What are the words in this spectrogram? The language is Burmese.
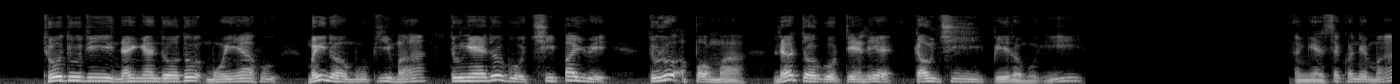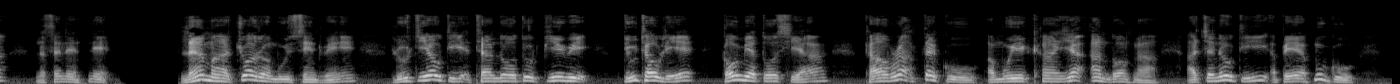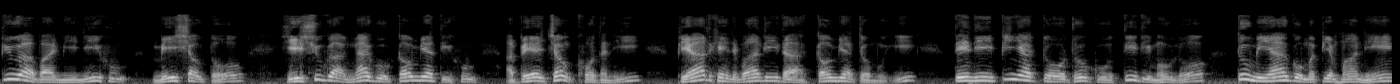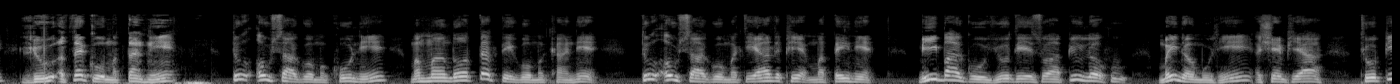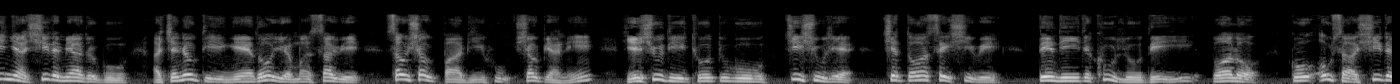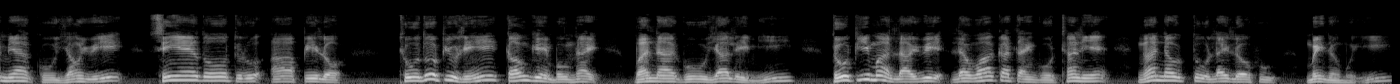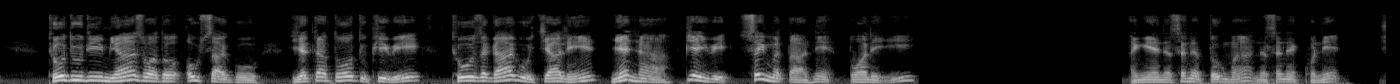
။ထိုသူသည် နိုင်ငံတော်သို့ မဝင်ရဟု မိန့်တော်မူပြီးမှ၊သူငယ်တို့ကို ချီပိုက်၍ သူတို့အပေါ်မှာ လက်တော်ကိုတင်လျက် ကောင်းကြီးပေးတော်မူ၏။လမ်းမှာကြွတော်မူစဉ်တွင်၊လူတယောက်သည် အထံတော်သို့ ပြေး၍ဒူးထောက်လျက်၊ကောင်းမြတ်သောဆရာ၊ထာဝရအသက်ကို အမွေခံရအံ့သောငှါ အကျွန်ုပ်သည် အဘယ်အမှုကို ပြုရပါမည်နည်းဟု မေးလျှောက်သော်၊ယေရှုက၊ငါ့ကို ကောင်းမြတ်သည်ဟု အဘယ်ကြောင့် ခေါ်သနည်း။ ဘုရားသခင်တပါးတည်းသာ ကောင်းမြတ်တော်မူ၏။သင်သည် ပညတ်တော်တို့ကို သိသည်မဟုတ်လော။သူ့မယားကို မပြစ်မှားနှင့်။လူအသက်ကို မသတ်နှင့်။သူ့ဥစ္စာကို မခိုးနှင့်။မမှန်သော သက်သေကို မခံနှင့်။သူ့ဥစ္စာကို မတရားသဖြင့် မသိမ်းနှင့်။မိဘကို ရိုသေစွာ ပြုလော့ဟု မိန့်တော်မူလျှင်၊အရှင်ဘုရား၊ထိုပညတ်ရှိသမျှတို့ကို အကျွန်ုပ်သည် ငယ်သောအရွယ်မှစ၍စောင့်ရှောက်ပါပြီဟု လျှောက်ပြန်လျှင်၊ယေရှုသည် ထိုသူကို ကြည့်ရှုလျက် ချစ်သောစိတ်ရှိ၍၊သင်သည်တခုလိုသေး၏။သွားလော့။ကိုယ်ဥစ္စာရှိသမျှကိုရောင်း၍ဆင်းရဲသောသူတို့အားပေးလော့။ထိုသို့ပြုလျှင် ကောင်းကင်ဘုံ၌ဘဏ္ဍာကိုရလိမ့်မည်။သို့ပြီးမှလာ၍လက်ဝါးကပ်တိုင်ကိုထမ်းလျက်ငါ့နောက်သို့လိုက်လော့ဟု မိန့်တော်မူ၏။ထိုသူသည်များစွာသောဥစ္စာကိုရတတ်သောသူဖြစ်၍၊ထိုစကားကိုကြားလျှင် မျက်နှာပျက်၍စိတ်မသာနှင့်သွားလေ၏။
